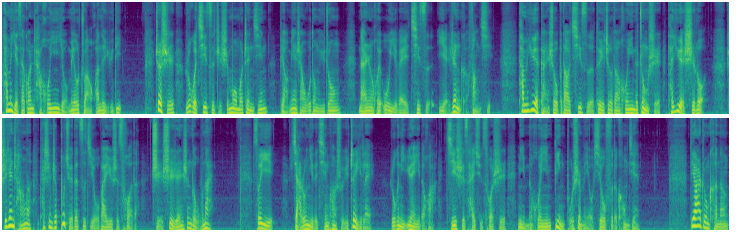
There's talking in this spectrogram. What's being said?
他们也在观察婚姻有没有转圜的余地。这时，如果妻子只是默默震惊，表面上无动于衷，男人会误以为妻子也认可放弃。他们越感受不到妻子对这段婚姻的重视，他越失落。时间长了，他甚至不觉得自己有外遇是错的，只是人生的无奈。所以，假如你的情况属于这一类，如果你愿意的话，及时采取措施，你们的婚姻并不是没有修复的空间。第二种可能，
